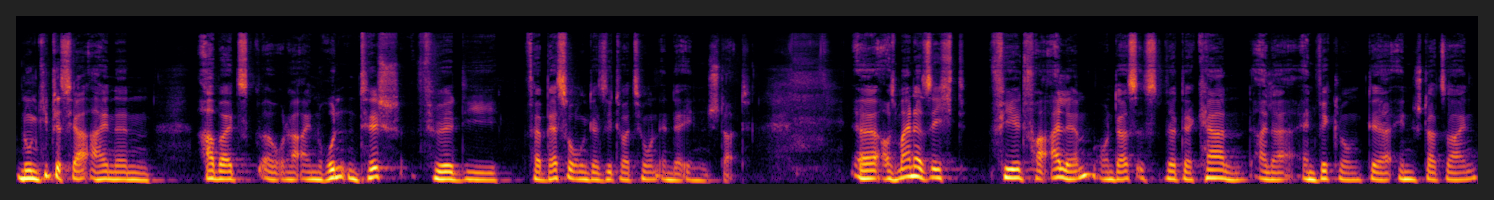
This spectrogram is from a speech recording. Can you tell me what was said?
Nun gibt es ja einen Arbeits- oder einen runden Tisch für die Verbesserung der Situation in der Innenstadt. Äh, aus meiner Sicht fehlt vor allem, und das ist, wird der Kern aller Entwicklung der Innenstadt sein,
